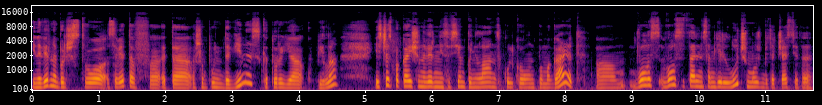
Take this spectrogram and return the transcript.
И, наверное, большинство советов э, это шампунь Davines, который я купила. Я сейчас пока еще, наверное, не совсем поняла, насколько он помогает. Волос, волосы стали на самом деле лучше, может быть, отчасти это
